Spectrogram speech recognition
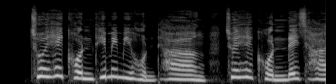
ๆ ช่วยให้คนที่ไม่มีหนทาง ช่วยให้คนได้ใช้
